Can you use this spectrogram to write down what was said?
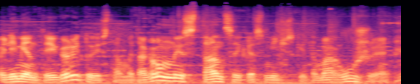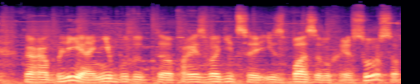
элементы игры, то есть там это огромные станции космические, там оружие, корабли, они будут производиться из базовых ресурсов,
